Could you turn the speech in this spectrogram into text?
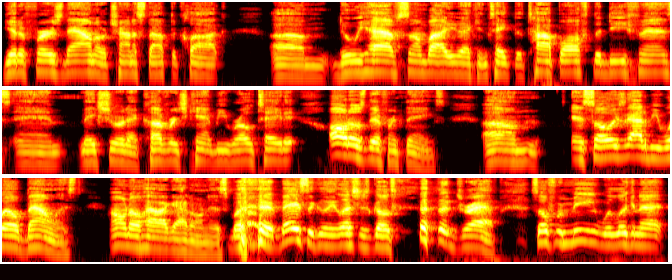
get a first down or trying to stop the clock? Um, do we have somebody that can take the top off the defense and make sure that coverage can't be rotated? All those different things. Um, and so it's got to be well balanced. I don't know how I got on this, but basically, let's just go to the draft. So for me, we're looking at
